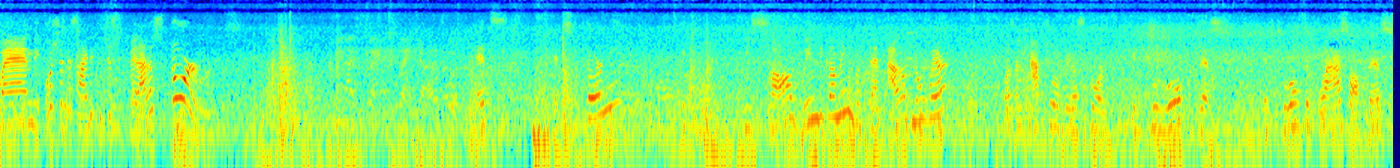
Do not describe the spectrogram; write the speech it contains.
when the ocean decided to just spit out a storm. It's it's stormy. It, we saw wind coming, but then out of nowhere, it was an actual real storm. It broke this. It broke the glass off this,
